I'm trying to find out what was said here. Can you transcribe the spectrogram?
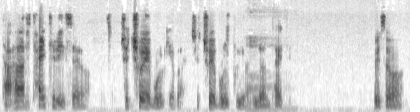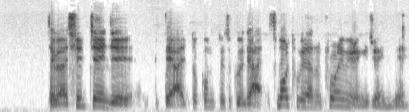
다 하나씩 타이틀이 있어요. 최초의 몰 개발, 최초의 몰 구현 이런 어. 타이틀. 그래서 제가 실제 이제 그때 알토 컴퓨터에서 구현된 아- Smalltalk이라는 programming language가 있는데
